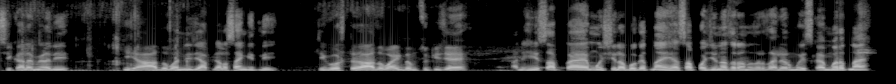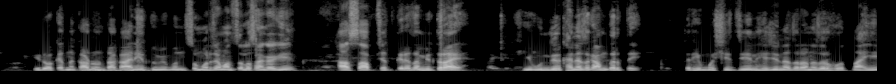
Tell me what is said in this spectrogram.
शिकायला मिळाली की ह्या आजोबांनी जी आपल्याला सांगितली ती गोष्ट आजोबा एकदम चुकीची आहे. आणि ही साप काय म्हशीला बघत नाही ह्या सापाची नजरा नजर झाल्यावर म्हैस काय मरत नाही ही डोक्यातनं काढून टाका आणि तुम्ही पण समोरच्या माणसाला सांगा की हा साप शेतकऱ्याचा मित्र आहे. ही उंदीर खाण्याचं काम करते तर ही म्हशीची हे जी नजरा नजर होत नाही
